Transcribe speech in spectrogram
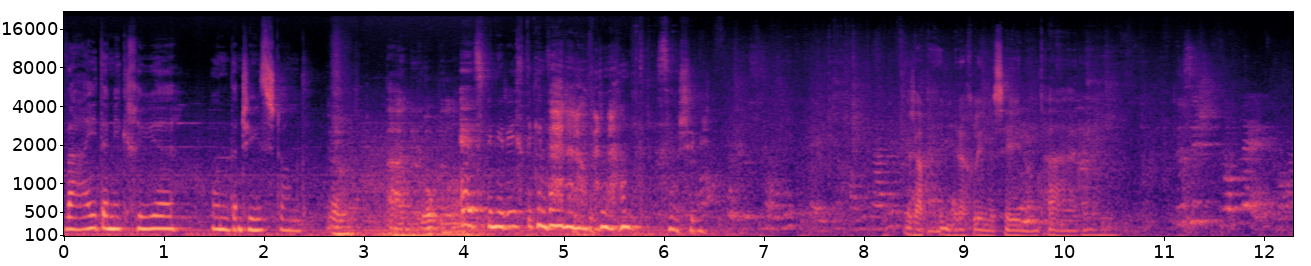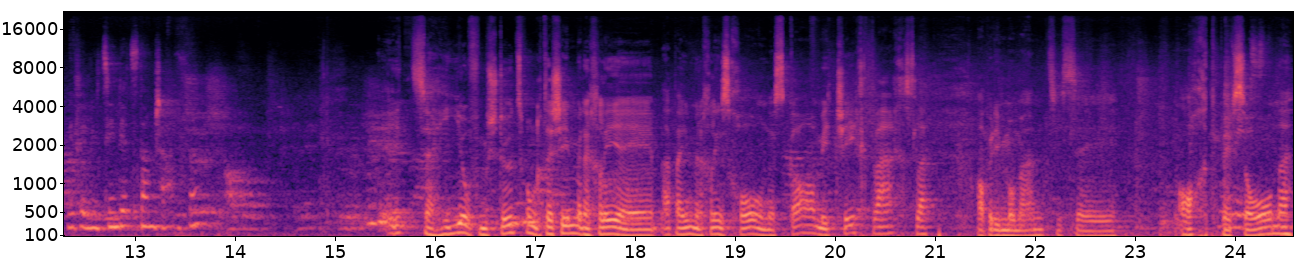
Weiden mit Kühen und ein Schiessstand. Ja, Berner Oberland. Jetzt bin ich richtig im Berner Oberland. So schön. Das ist immer ein kleines Hin und Her. Wie viele Leute sind jetzt am Arbeiten? Jetzt äh, hier auf dem Stützpunkt das ist immer ein bisschen, äh, eben immer ein bisschen Kommen und es Gehen mit Schichtwechseln. Aber im Moment sind es äh, acht Personen,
